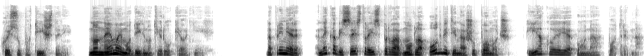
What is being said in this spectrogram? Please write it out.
koji su potišteni, no nemojmo dignuti ruke od njih. Na primjer, neka bi sestra isprva mogla odbiti našu pomoć, iako joj je ona potrebna.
